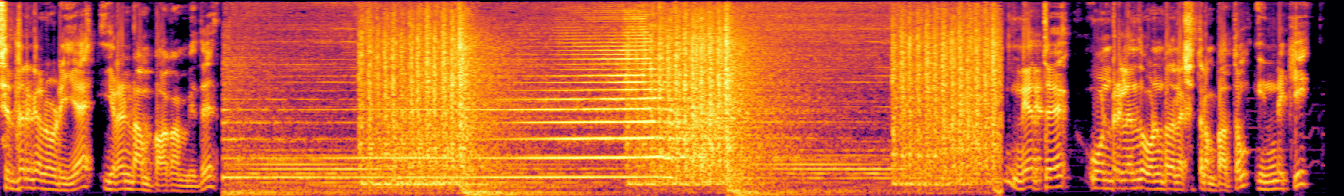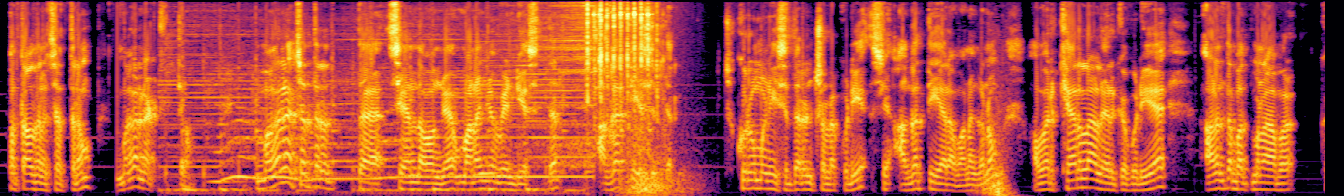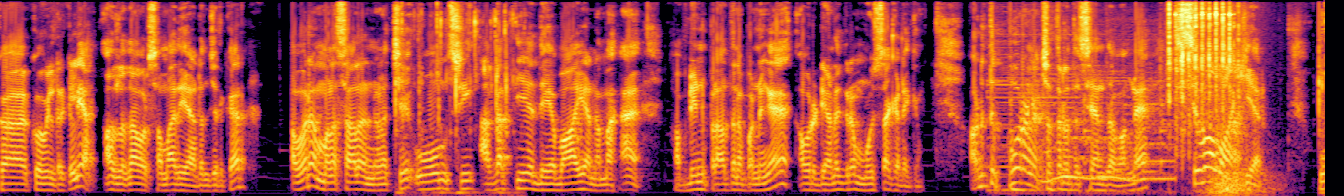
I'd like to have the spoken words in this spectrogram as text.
சித்தர்களுடைய இரண்டாம் பாகம் இது. நேத்து ஒன்றிலிருந்து ஒன்பது நட்சத்திரம் பார்த்தோம். இன்னைக்கு பத்தாவது நட்சத்திரம் மக நட்சத்திரம். மக நட்சத்திரத்தை சேர்ந்தவங்க வணங்க வேண்டிய சித்தர் அகத்திய சித்தர். குருமணி சித்தர்னு சொல்லக்கூடிய ஸ்ரீ அகத்தியரை வணங்கணும். அவர் கேரளாவில் இருக்கக்கூடிய அனந்த பத்மநாப கோவில் இருக்கு இல்லையா? அதில் தான் அவர் சமாதி அடைஞ்சிருக்கார். அவரை மனசால நினைச்சு ஓம் ஸ்ரீ அகத்திய தேவாய நமக அப்படின்னு பிரார்த்தனை பண்ணுங்க. அவருடைய அனுகிரகம் முழுசா கிடைக்கும். அடுத்து பூர நட்சத்திரத்தை சேர்ந்தவங்க சிவவாக்கியர்.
